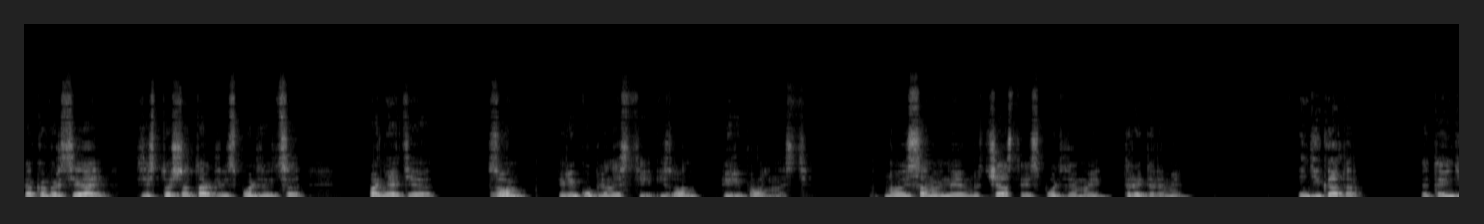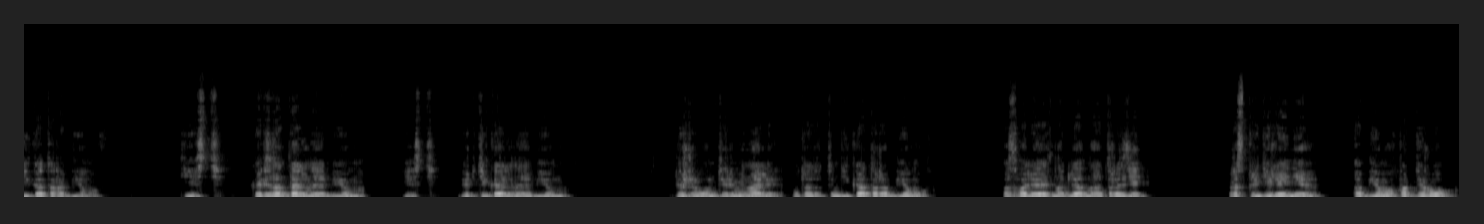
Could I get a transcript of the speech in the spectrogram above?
Как и в RCI, здесь точно так же используется понятие зон перекупленности и зон перепроданности. Но и самый, наверное, часто используемый трейдерами индикатор – это индикатор объемов. Есть горизонтальные объемы, есть вертикальные объемы. В биржевом терминале вот этот индикатор объемов позволяет наглядно отразить распределение объемов ордеров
